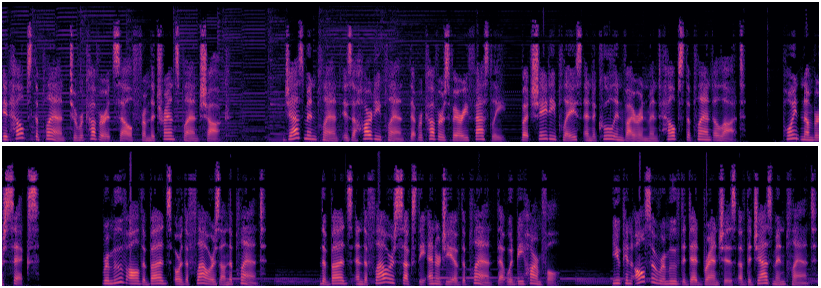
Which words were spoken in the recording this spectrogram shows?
It helps the plant to recover itself from the transplant shock. Jasmine plant is a hardy plant that recovers very fastly, but shady place and a cool environment helps the plant a lot. Point number 6. Remove all the buds or the flowers on the plant. The buds and the flowers sucks the energy of the plant that would be harmful. You can also remove the dead branches of the jasmine plant.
